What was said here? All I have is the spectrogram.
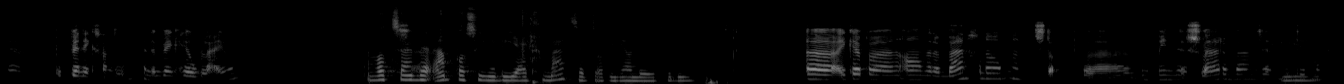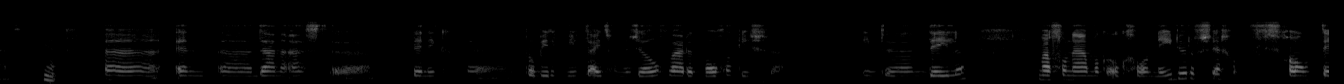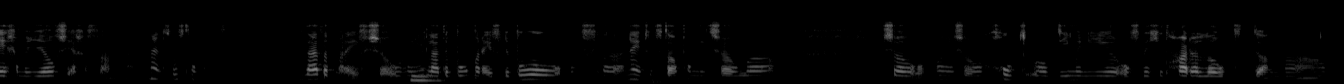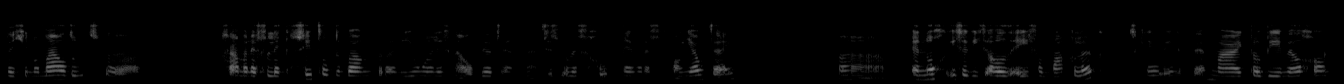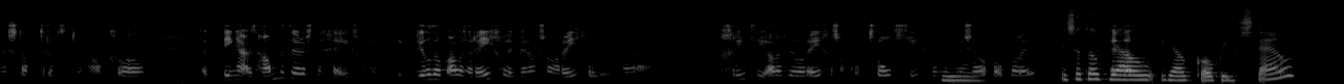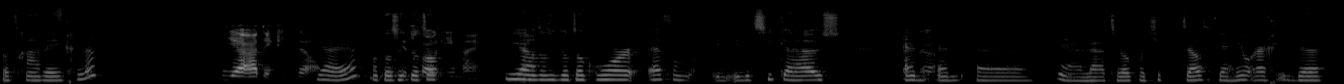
ja, dat ben ik gaan doen. En daar ben ik heel blij om. En wat Dus, zijn de aanpassingen die jij gemaakt hebt dan in jouw leven nu? Uh, ik heb een andere baan genomen, een stap, uh, een minder zware baan zeg maar, op Ja. dit moment. Ja. Uh, en daarnaast ben ik, probeer ik meer tijd voor mezelf, waar het mogelijk is, in te delen. Maar voornamelijk ook gewoon nee durven zeggen. Of gewoon tegen mezelf zeggen van, nou dat hoeft helemaal niet. Laat het maar even zo. Ja. Laat de boel maar even de boel. Of nee, het hoeft allemaal niet zo zo, zo goed op die manier. Of dat je het harder loopt dan uh, dat je normaal doet. Uh, ga maar even lekker zitten op de bank. Uh, die jongen ligt nou op bed en het is wel even goed. Neem maar even gewoon jouw tijd. En nog is het niet altijd even makkelijk, als ik heel eerlijk ben. Maar ik probeer wel gewoon een stap terug te doen. Ook gewoon dat ik dingen uit handen durf te geven. Ik, ik wilde ook alles regelen. Ik ben ook zo'n regel griet die alles wil regelen, zo'n controlfreak, noem ik Ja. mezelf ook wel even. Is dat ook En dat- jouw, jouw copingstijl? Dat gaan regelen? Ja, denk ik wel. Ja, hè? Want als ik dat gewoon ook, in mij. ja, want als ik dat ook hoor hè, van in, in het ziekenhuis en, Ja. en eh, nou ja, later ook wat je vertelt, dat jij heel erg in, de,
